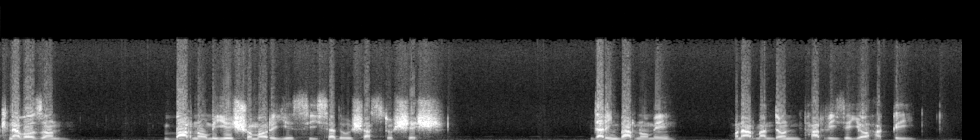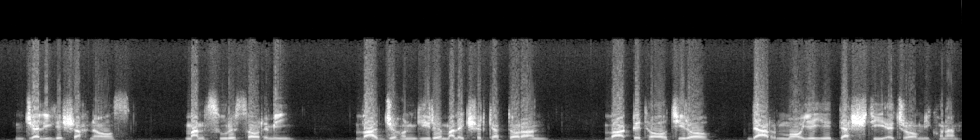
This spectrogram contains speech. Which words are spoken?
تکنوازان برنامه شماره 366 در این برنامه هنرمندان پرویز یاحقی، جلیل شهناز، منصور سارمی و جهانگیر ملک شرکت دارند و قطعاتی را در مایه دشتی اجرا می کنند.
